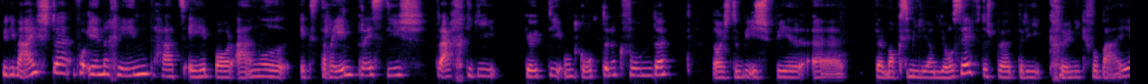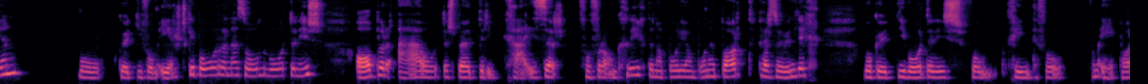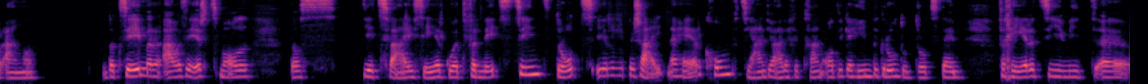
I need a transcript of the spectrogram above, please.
Für die meisten von ihren Kindern hat das Ehepaar Engel extrem prestigeträchtige Götti und Gotten gefunden. Da ist zum Beispiel äh, der Maximilian Josef, der spätere König von Bayern, wo Götti vom erstgeborenen Sohn geworden ist, aber auch der spätere Kaiser von Frankreich, der Napoleon Bonaparte persönlich, wo Götti geworden ist vom Kind vom, vom Ehepaar Engel. Und da sehen wir auch das erste Mal, dass die zwei sehr gut vernetzt sind, trotz ihrer bescheidenen Herkunft. Sie haben ja eigentlich keinen adligen Hintergrund und trotzdem verkehren sie mit, äh,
